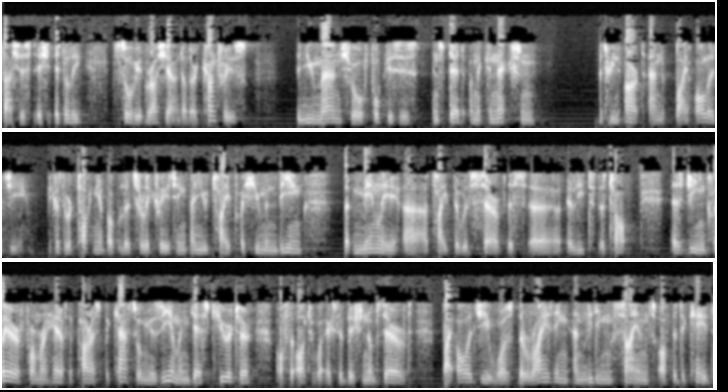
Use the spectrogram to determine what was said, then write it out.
fascist Italy, Soviet Russia, and other countries, the New Man show focuses instead on the connection between art and biology, because they were talking about literally creating a new type of human being, but mainly uh, a type that would serve this uh, elite at the top. As Jean Clair, former head of the Paris Picasso Museum and guest curator of the Ottawa exhibition, observed, biology was the rising and leading science of the decade.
